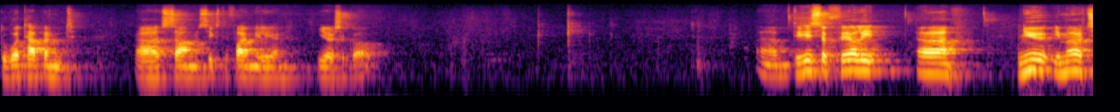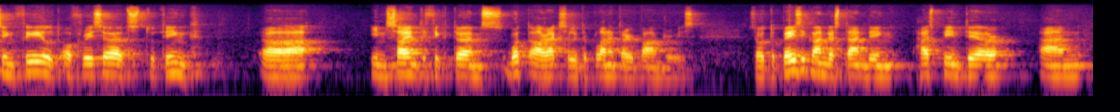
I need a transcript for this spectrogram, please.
to what happened uh, some 65 million years ago. Uh, this is a fairly uh, new emerging field of research to think uh, in scientific terms what are actually the planetary boundaries. So the basic understanding has been there and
